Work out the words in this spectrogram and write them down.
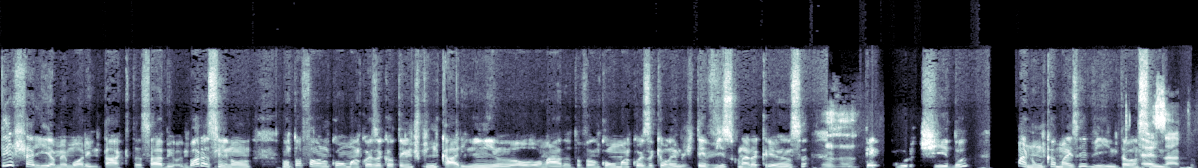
Deixa ali a memória intacta, sabe? Embora assim, não, não tô falando com uma coisa que eu tenho, tipo, um carinho ou, ou nada. Tô falando com uma coisa que eu lembro de ter visto quando era criança, uhum. ter curtido, mas nunca mais revi. Então, assim. Exato.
